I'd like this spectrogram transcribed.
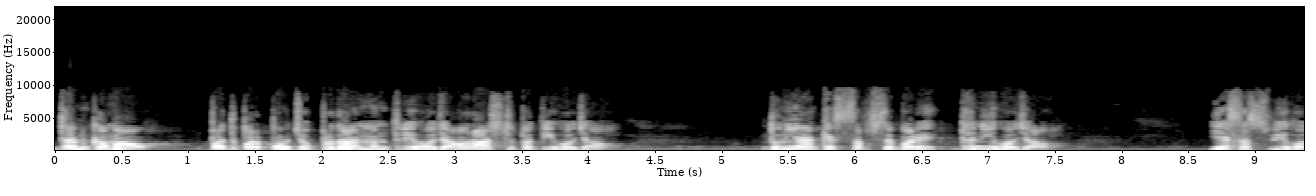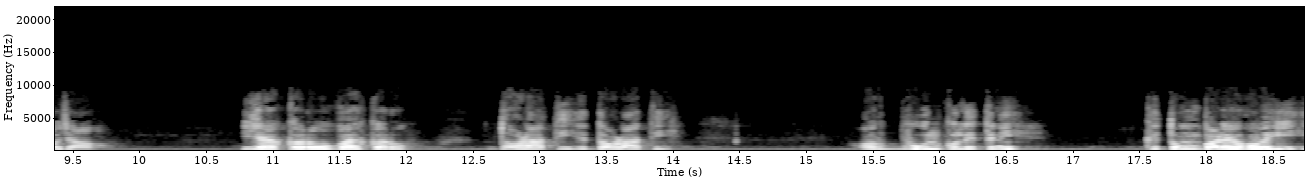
धन कमाओ, पद पर पहुंचो, प्रधानमंत्री हो जाओ, राष्ट्रपति हो जाओ। दुनिया के सबसे बड़े धनी हो जाओ। यशस्वी हो जाओ। यह करो, वह करो। दौड़ाती है, दौड़ाती। और भूल कुल इतनी है कि तुम बड़े हो ही।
